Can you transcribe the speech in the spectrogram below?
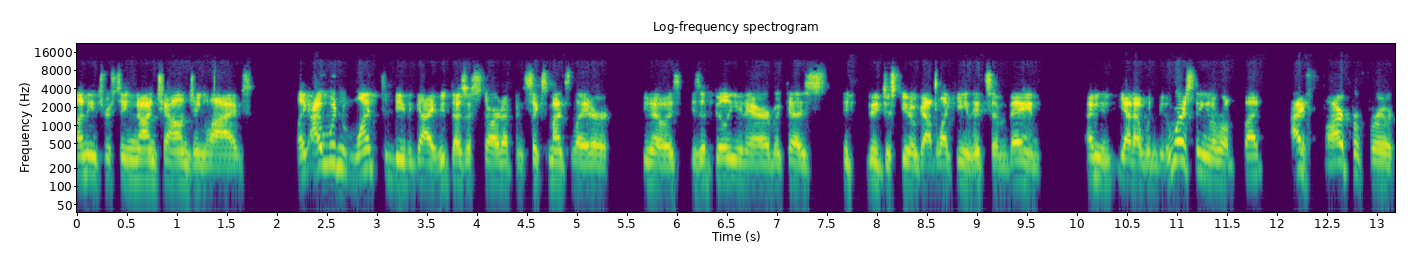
uninteresting, non-challenging lives. Like I wouldn't want to be the guy who does a startup and six months later, you know, is, is a billionaire because it, they just, you know, got lucky and hit some vein. I mean, yeah, that wouldn't be the worst thing in the world, but I far prefer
